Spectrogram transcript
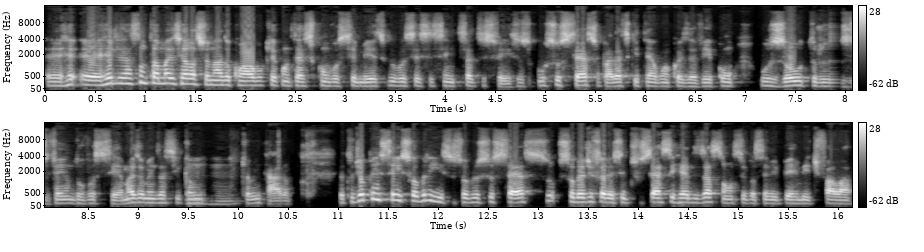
É, é, realização está mais relacionado com algo que acontece com você mesmo, que você se sente satisfeito. O sucesso parece que tem alguma coisa a ver com os outros vendo você. É mais ou menos assim que eu, uhum. que eu encaro. Outro dia eu pensei sobre isso, sobre o sucesso, sobre a diferença entre sucesso e realização, se você me permite falar.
